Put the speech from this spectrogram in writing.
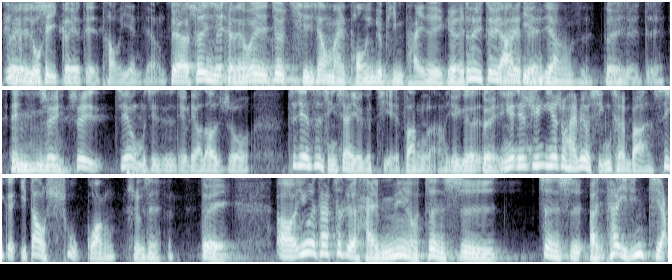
对。多一个有点讨厌这样子。对啊，所以你可能会就倾向买同一个品牌的一个家电这样子。对。对对对，哎、所以所以今天我们其实有聊到说这件事情现在有一个解方了，有一个对应该应该说还没有形成吧，是一个一道曙光，是不是？对，哦、因为它这个还没有正式正式啊、他已经讲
